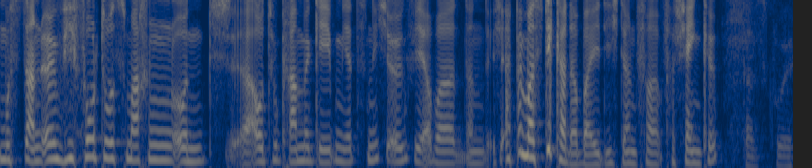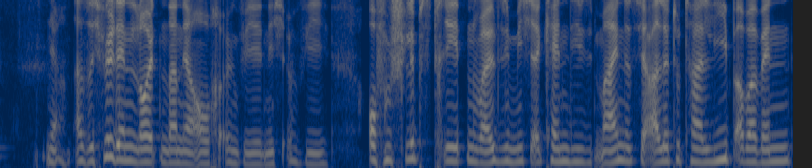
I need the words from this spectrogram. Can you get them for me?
muss dann irgendwie Fotos machen und äh, Autogramme geben. Jetzt nicht irgendwie, aber dann, ich habe immer Sticker dabei, die ich dann ver verschenke. Das ist cool. Ja, also ich will den Leuten dann ja auch irgendwie nicht irgendwie auf den Schlips treten, weil sie mich erkennen. Die meinen es ja alle total lieb, aber wenn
